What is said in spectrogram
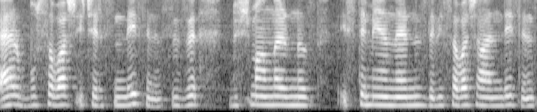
eğer bu savaş içerisindeyseniz sizi düşmanlarınız, istemeyenlerinizle bir savaş halindeyseniz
